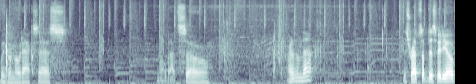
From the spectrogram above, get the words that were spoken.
with remote access and all that. So, other than that, this wraps up this video.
